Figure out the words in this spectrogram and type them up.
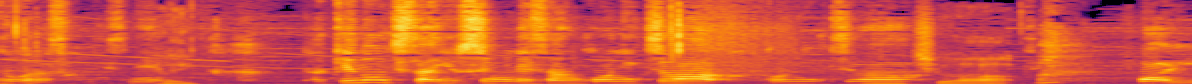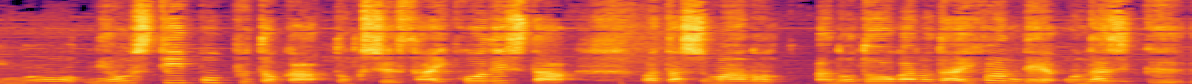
箕浦さんですね。はい、竹之内さん、吉峰さん、こんにちは。こんにちこんには。ちは。今回のネオシティポップとか特集最高でした。私もあの、あの動画の大ファンで同じく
